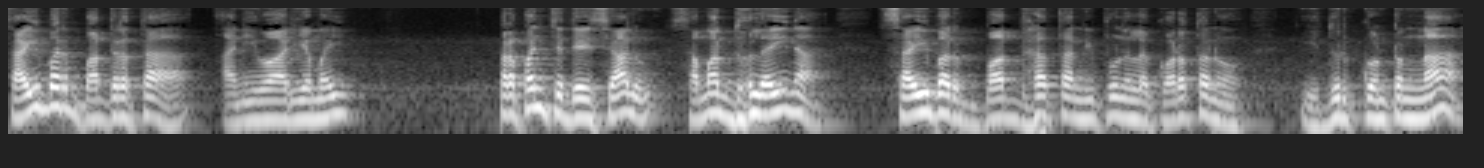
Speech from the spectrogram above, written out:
సైబర్ భద్రత అనివార్యమై ప్రపంచ దేశాలు సమర్థులైన సైబర్ భద్రత నిపుణుల కొరతను ఎదుర్కొంటున్నా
